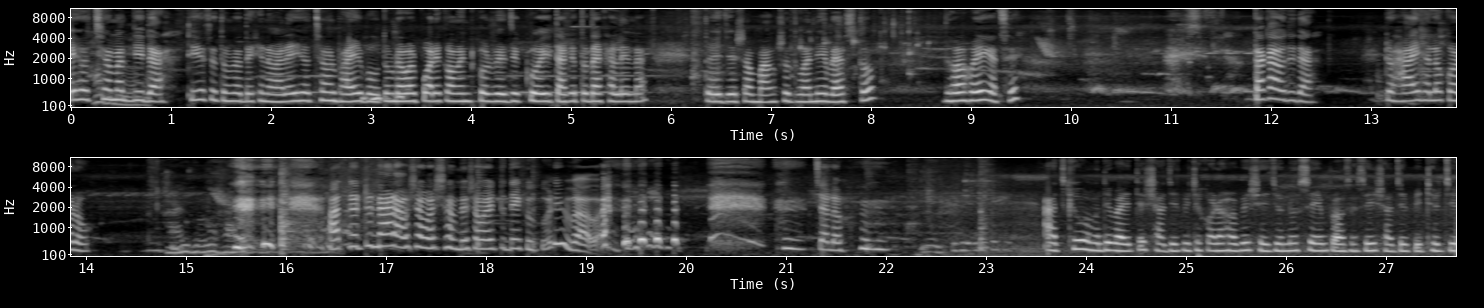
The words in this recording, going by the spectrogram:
এই হচ্ছে আমার দিদা, ঠিক আছে, তোমরা দেখে নাও। আর এই হচ্ছে আমার ভাইয়ের বউ, তোমরা আবার পরে কমেন্ট করবে যে কই, তাকে তো দেখালে না। তো এই যে সব মাংস ধোয়া নিয়ে ব্যস্ত। ধোয়া হয়ে গেছে। তাকাও দিদা, একটু হাই হ্যালো করো। হাতটা একটু নাড়াও সবার সামনে, সবাই একটু দেখুক করি, বাবা। চলো। আজকেও আমাদের বাড়িতে সাজের পিঠে করা হবে, সেই জন্য সেম প্রসেসেই সাজের পিঠের যে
